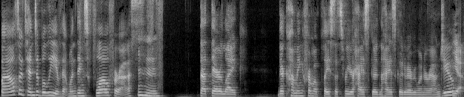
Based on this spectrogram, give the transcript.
But I also tend to believe that when things flow for us, Mm-hmm. that they're like, they're coming from a place that's for your highest good and the highest good of everyone around you. Yeah.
